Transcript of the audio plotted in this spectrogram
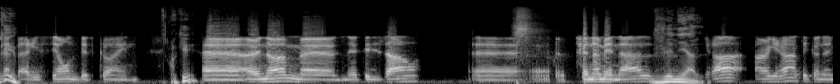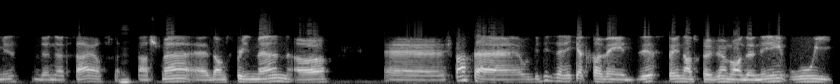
l'apparition de Bitcoin. Euh, un homme euh, d'une intelligence euh, phénoménale. Génial. Un grand, économiste de notre ère, mm. franchement. donc, Friedman a, je pense, au début des années 90, fait une entrevue à un moment donné où il,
